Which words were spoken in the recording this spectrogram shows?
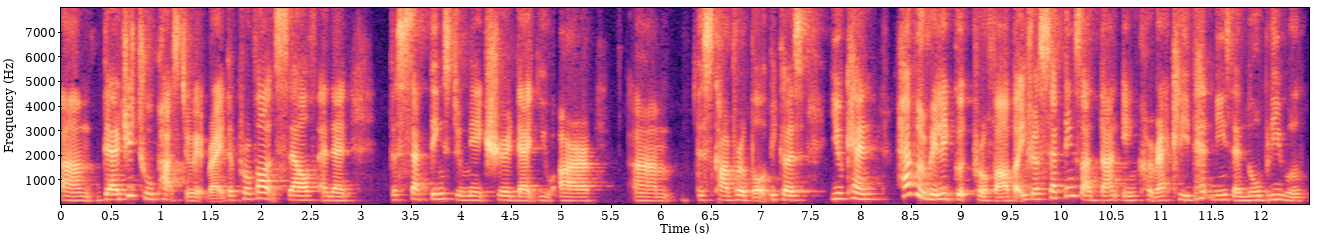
um, there are actually two parts to it, right? The profile itself and then the settings to make sure that you are um, discoverable because you can have a really good profile, but if your settings are done incorrectly, that means that nobody will,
